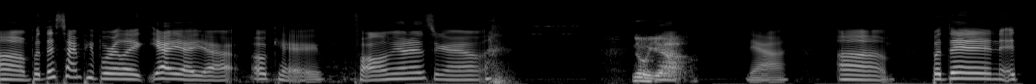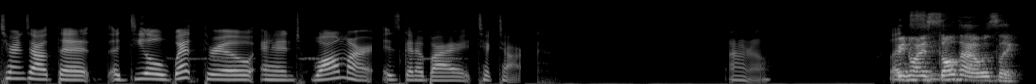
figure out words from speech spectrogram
Um, but this time people were like, "Yeah, yeah, yeah. Okay, follow me on Instagram." no, yeah. yeah. Yeah. Um, but then it turns out that a deal went through and Walmart is going to buy TikTok. I don't know. Wait, no, I saw that. I was like,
